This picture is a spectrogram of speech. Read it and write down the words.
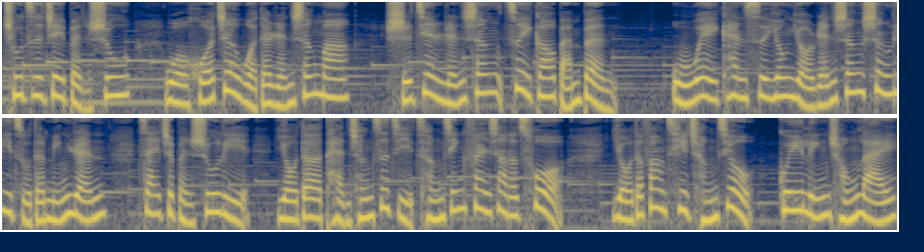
出自这本书《我活着我的人生吗？实践人生最高版本》。五位看似拥有人生胜利组的名人，在这本书里，有的坦诚自己曾经犯下的错，有的放弃成就，归零重来；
